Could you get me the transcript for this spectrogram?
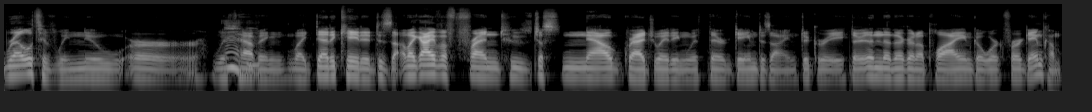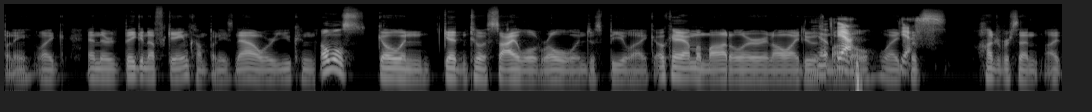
relatively newer with Mhm. having like dedicated design. Like I have a friend who's just now graduating with their game design degree, they're, and then they're going to apply and go work for a game company. Like, and there's big enough game companies now where you can almost go and get into a silo role and just be like, okay, I'm a modeler and all I do Yep. is Yeah. model. Like that's Yes. Hundred percent. Eight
